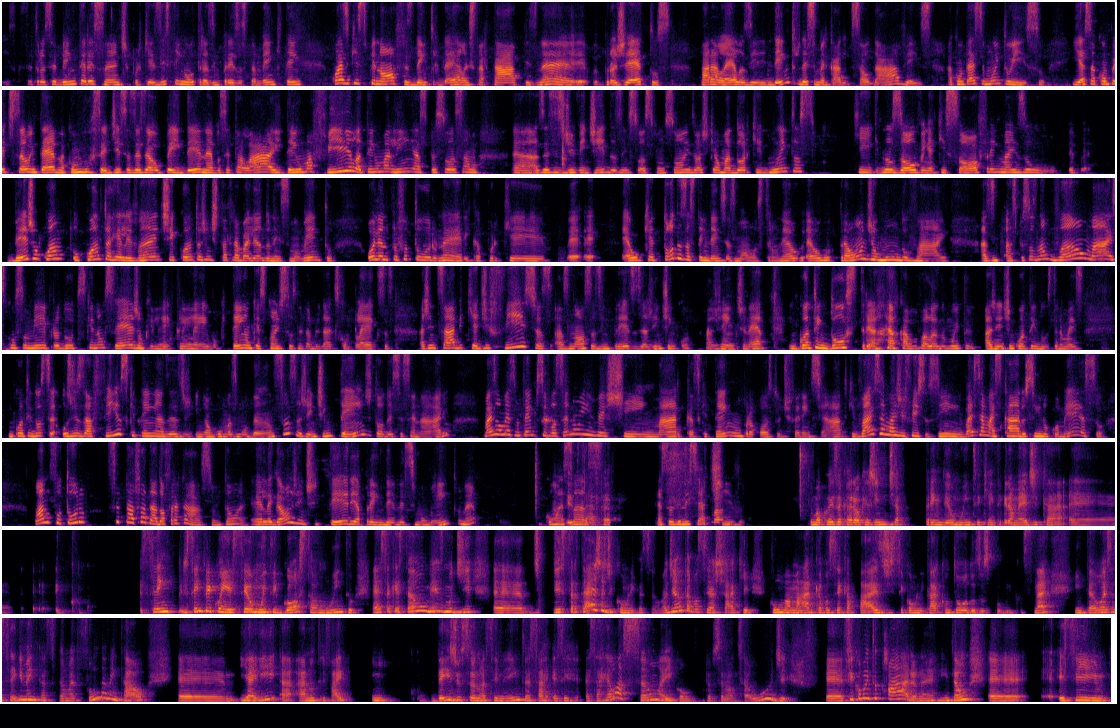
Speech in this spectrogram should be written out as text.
Isso que você trouxe é bem interessante, porque existem outras empresas também que têm quase que spin-offs dentro dela, startups, né, projetos paralelos e dentro desse mercado de saudáveis acontece muito isso. E essa competição interna, como você disse, às vezes é o P&D, né? Você está lá e tem uma fila, tem uma linha, as pessoas são é, às vezes divididas em suas funções. Eu acho que é uma dor que muitos que nos ouvem aqui sofrem, mas o vejam o quanto, o quanto é relevante e quanto a gente está trabalhando nesse momento olhando para o futuro, né, Érica? Porque é, é, é, o que todas as tendências mostram, né? É para onde o mundo vai. As, as pessoas não vão mais consumir produtos que não sejam clean label, que tenham questões de sustentabilidade complexas. A gente sabe que é difícil as, as nossas empresas, a gente, a gente, né? Enquanto indústria, eu acabo falando muito a gente enquanto indústria, mas enquanto indústria, os desafios que tem, às vezes, em algumas mudanças, a gente entende todo esse cenário, mas, ao mesmo tempo, se você não investir em marcas que têm um propósito diferenciado, que vai ser mais difícil, sim, vai ser mais caro, sim, no começo, lá no futuro, você está fadado ao fracasso. Então, é legal a gente ter e aprender nesse momento, né? Com essas, essas iniciativas. Uma, uma coisa, Carol, que a gente aprendeu muito e que a Integral Médica é, sempre, sempre conheceu muito e gosta muito essa questão mesmo de, é, de, estratégia de comunicação. Não adianta você achar que com uma marca você é capaz de se comunicar com todos os públicos, né? Então, essa segmentação é fundamental. É, e aí, a, a Nutrify desde o seu nascimento, essa, esse, essa relação aí com o profissional de saúde é, fica muito clara, né? Então, é, esse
